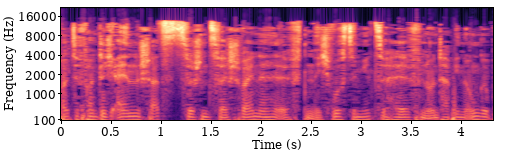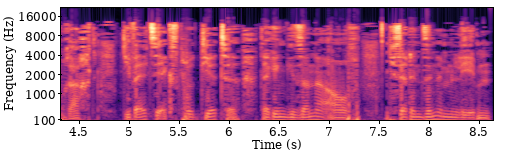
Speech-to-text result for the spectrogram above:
Heute fand ich einen Schatz zwischen zwei Schweinehälften. Ich wusste mir zu helfen und hab ihn umgebracht. Die Welt, sie explodierte. Da ging die Sonne auf. Ich sah den Sinn im Leben.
